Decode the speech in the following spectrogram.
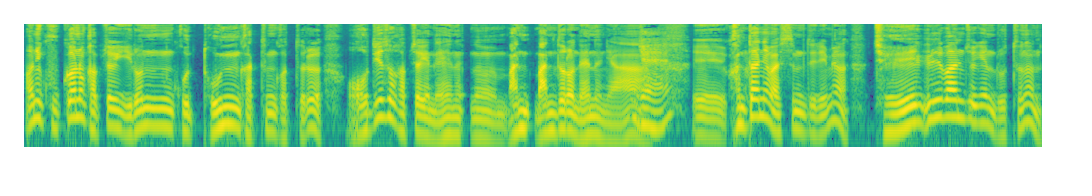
아니 국가는 갑자기 이런 고- 돈 같은 것들을 어디서 갑자기 내 만, 만들어 내느냐. 예. 예, 간단히 말씀드리면 제일 일반적인 루트는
